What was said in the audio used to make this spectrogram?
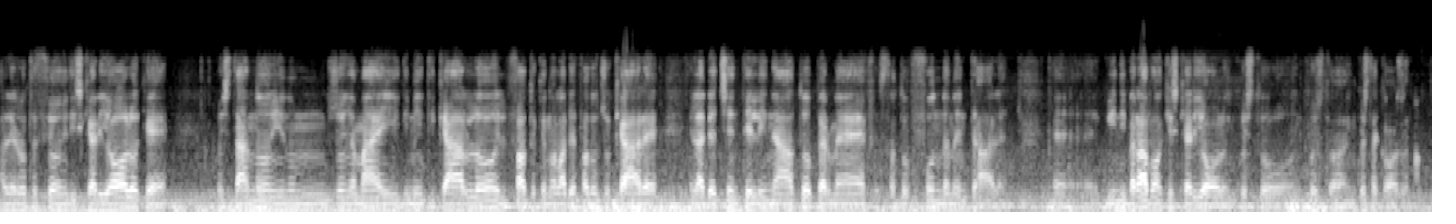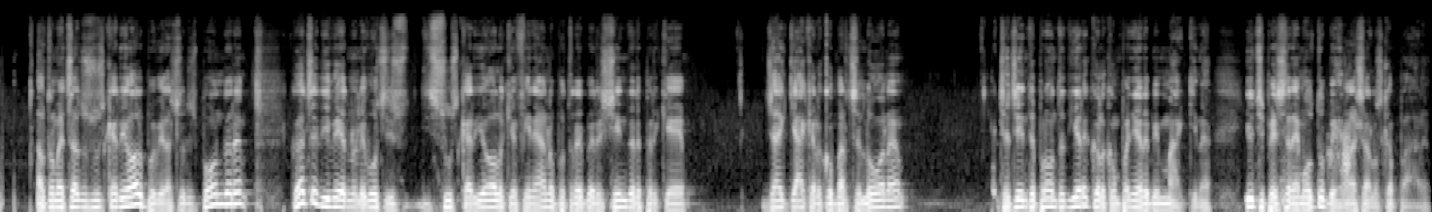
alle rotazioni di Scariolo che quest'anno io non bisogna mai dimenticarlo, il fatto che non l'abbia fatto giocare e l'abbia centellinato per me è stato fondamentale, Eh, quindi bravo anche Scariolo in, questo- in questa- in questa cosa. Altro messaggio su Scariolo, poi vi lascio rispondere. Cosa c'è di vero nelle voci su, su Scariolo che a fine anno potrebbe rescindere perché già il chiacchiera con Barcellona? C'è gente pronta a dire che lo accompagnerebbe in macchina. Io ci penserei molto bene a lasciarlo scappare.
